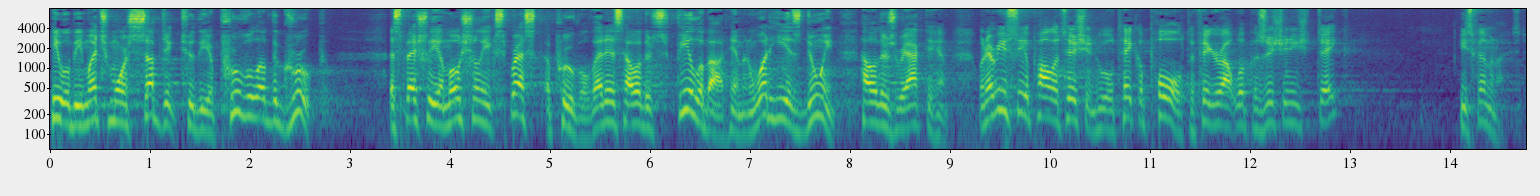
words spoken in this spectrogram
He will be much more subject to the approval of the group, especially emotionally expressed approval. That is, how others feel about him and what he is doing, how others react to him. Whenever you see a politician who will take a poll to figure out what position he should take, he's feminized.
